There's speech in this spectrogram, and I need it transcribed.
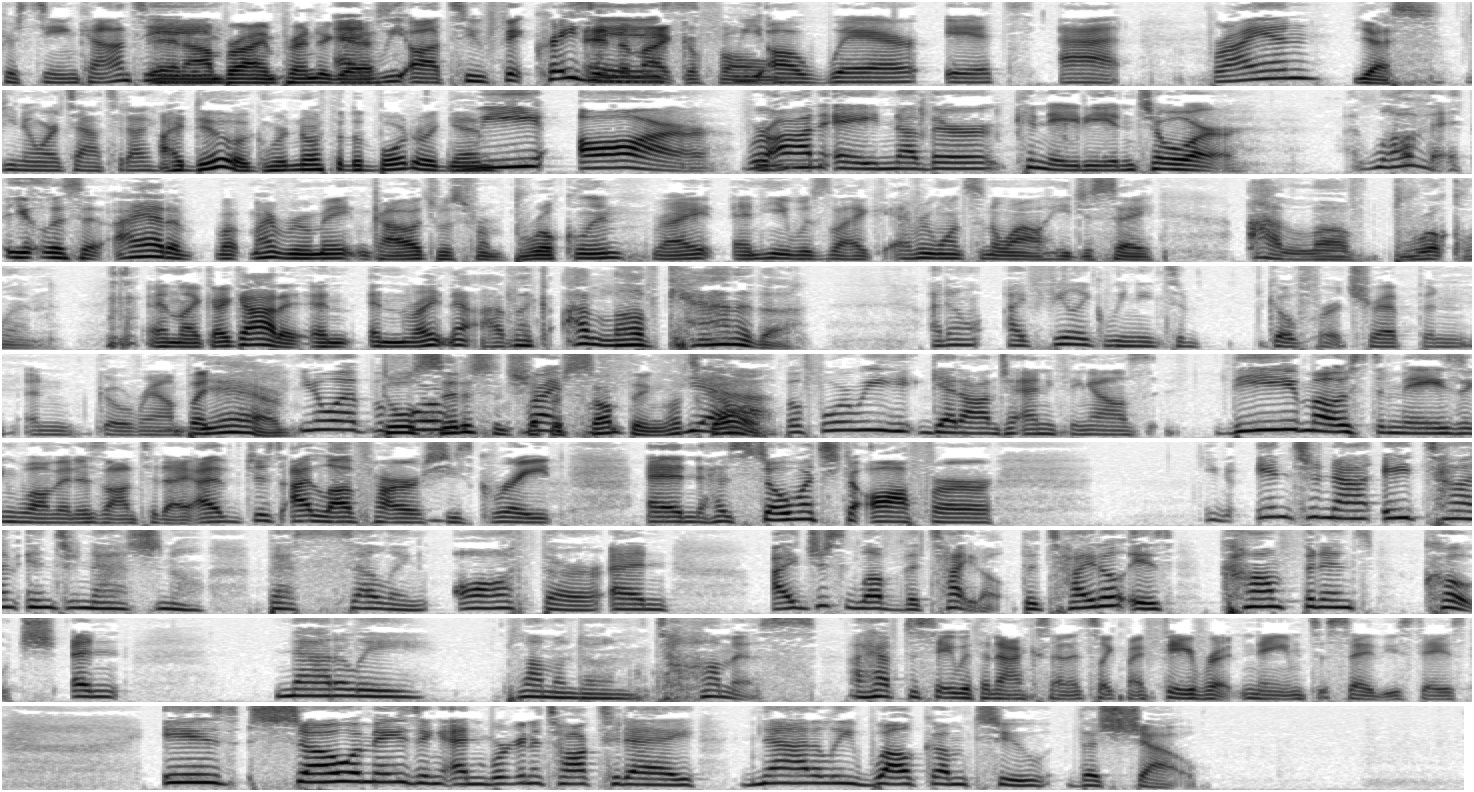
Christine Conti. And I'm Brian Prendergast. And we are two fit crazies. And the microphone. We are where it's at. Brian, Yes, do you know where it's at today? I do. We're north of the border again. we are. We're on another Canadian tour. I love it. Yeah, listen, I had a my roommate in college was from Brooklyn, right? And he was like, every once in a while, he'd just say, "I love Brooklyn," and like I got it. And and right now, I'm like I love Canada. I don't. I feel like we need to go for a trip and and go around. But Yeah. you know what? Dual citizenship or something. Let's go. yeah, go. Before we get on to anything else, the most amazing woman is on today. I just I love her. She's great and has so much to offer. You know, internet eight-time international best-selling author, and I just love the title. The title is Confidence Coach, and Natalie Plamondon Thomas. I have to say with an accent. It's like my favorite name to say these days. Is so amazing. And we're going to talk today. Natalie, welcome to the show.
